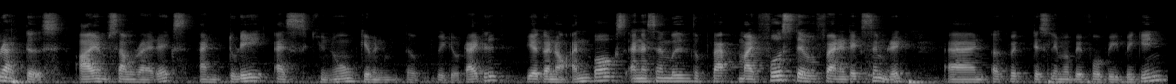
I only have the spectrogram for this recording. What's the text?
Raptors, I am Samurai Rex and today as you know given the video title we are gonna unbox and assemble the my first ever Fanatec sim rig. And a quick disclaimer before we begin.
